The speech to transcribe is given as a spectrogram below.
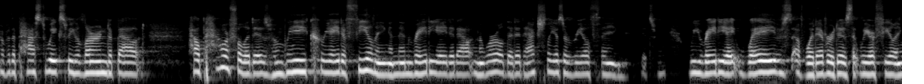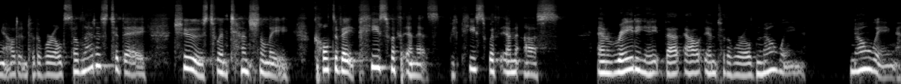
Over the past weeks, we learned about how powerful it is when we create a feeling and then radiate it out in the world, that it actually is a real thing. It's, we radiate waves of whatever it is that we are feeling out into the world. So let us today choose to intentionally cultivate peace within us, peace within us, and radiate that out into the world, knowing knowing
